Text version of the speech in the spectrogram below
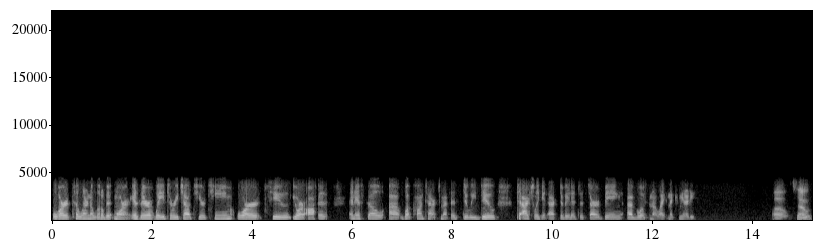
or to learn a little bit more, is there a way to reach out to your team or to your office? And if so, uh, what contact methods do we do to actually get activated to start being a voice and a light in the community? Oh, so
